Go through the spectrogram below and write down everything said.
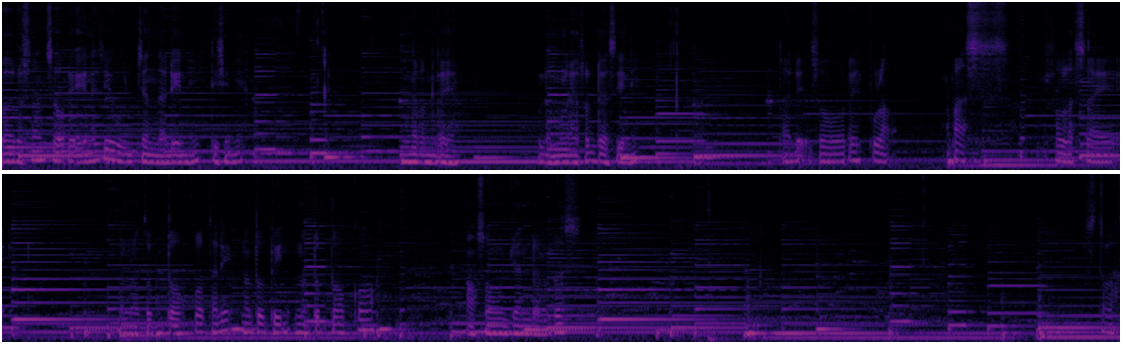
Barusan sore ini sih hujan tadi ini di sini. Beneran gak ya reda sini. Tadi sore pulang pas selesai menutup toko tadi nutupin nutup toko langsung hujan deras. Setelah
